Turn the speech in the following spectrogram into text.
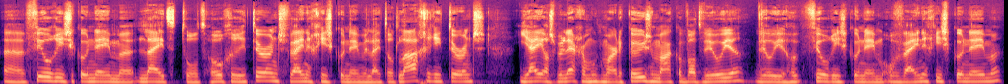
eh, veel risico nemen leidt tot hoge returns. Weinig risico nemen leidt tot lage returns. Jij als belegger moet maar de keuze maken. Wat wil je? Wil je veel risico nemen of weinig risico nemen?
